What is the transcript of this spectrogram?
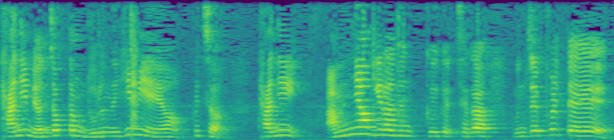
단위 면적당 누르는 힘이에요. 그쵸? 단위, 압력이라는 그, 그 제가 문제 풀 때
